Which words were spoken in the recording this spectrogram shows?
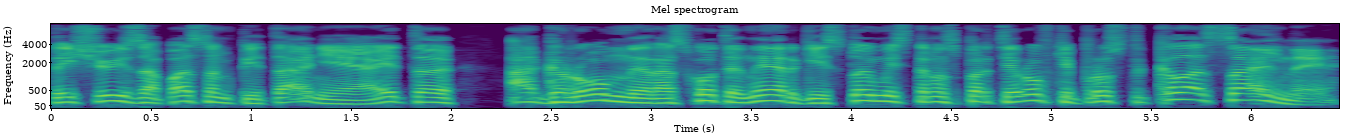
да еще и запасом питания, а это огромный расход энергии, стоимость транспортировки просто колоссальная.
